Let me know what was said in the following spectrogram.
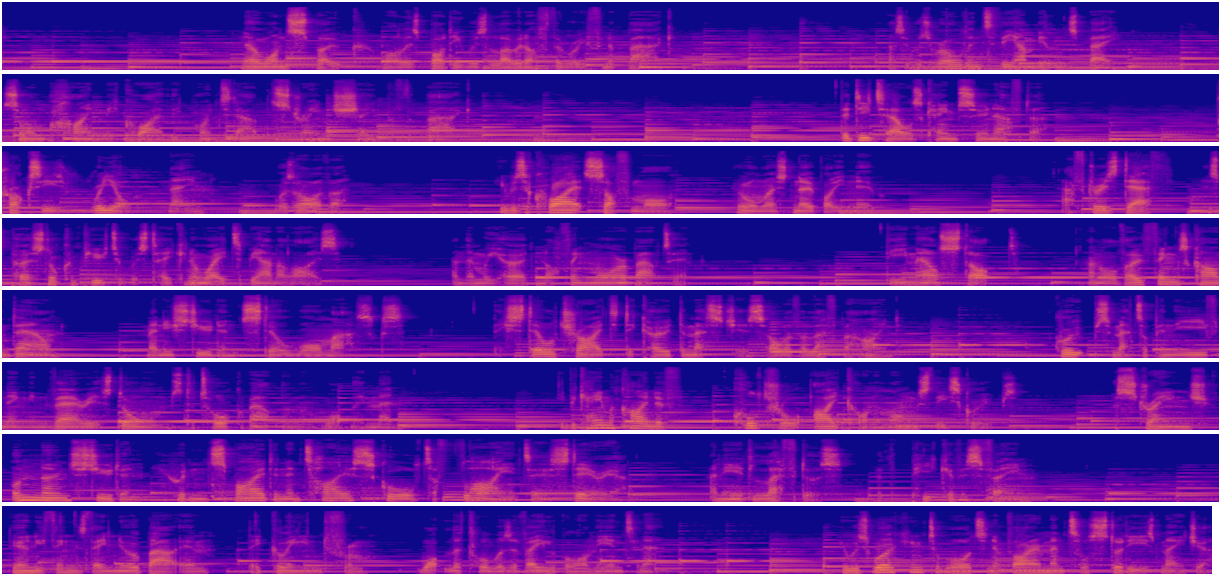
No one spoke while his body was lowered off the roof in a bag. As it was rolled into the ambulance bay, someone behind me quietly pointed out the strange shape of the bag. The details came soon after. Proxy's real name was Oliver. He was a quiet sophomore who almost nobody knew. After his death, his personal computer was taken away to be analysed, and then we heard nothing more about it. The emails stopped, and although things calmed down, many students still wore masks. They still tried to decode the messages Oliver left behind. Groups met up in the evening in various dorms to talk about them and what they meant. He became a kind of cultural icon amongst these groups. A strange, unknown student who had inspired an entire school to fly into hysteria, and he had left us at the peak of his fame. The only things they knew about him they gleaned from what little was available on the internet. He was working towards an environmental studies major.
